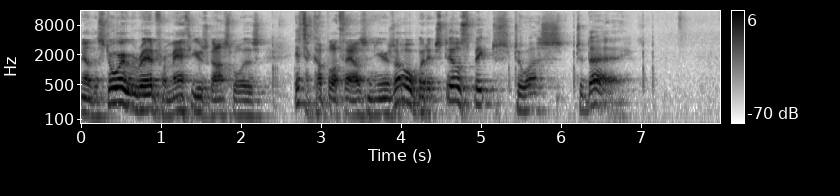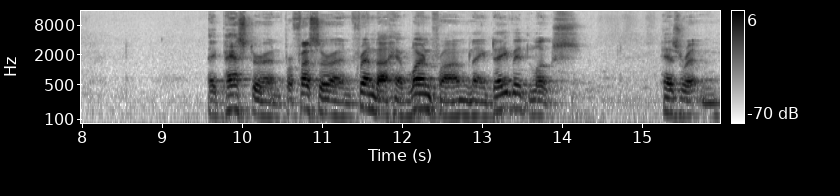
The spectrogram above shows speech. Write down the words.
Now, the story we read from Matthew's gospel is it's a couple of thousand years old, but it still speaks to us today. A pastor and professor and friend I have learned from, named David Lose, has written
